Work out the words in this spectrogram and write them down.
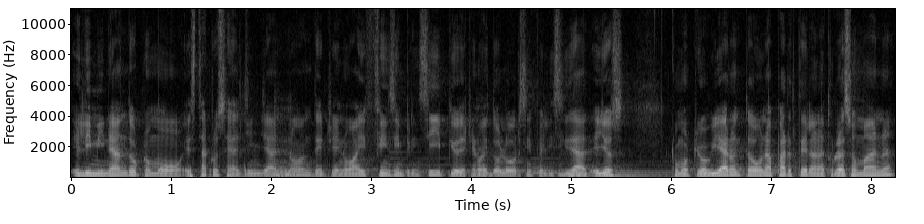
eliminando como esta cosa del yin yang, ¿no? De que no hay fin sin principio, de que no hay dolor sin felicidad. Ellos como que obviaron toda una parte de la naturaleza humana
